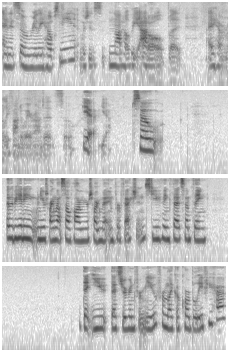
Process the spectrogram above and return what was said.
and it so really helps me, which is not healthy at all, but I haven't really found a way around it. So yeah. Yeah. So, at the beginning, when you were talking about self harm, you were talking about imperfections. Do you think that's something that you that's driven from you, from like a core belief you have?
